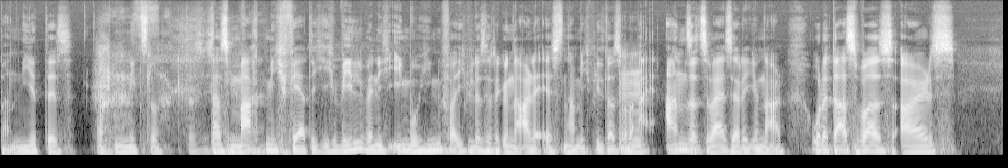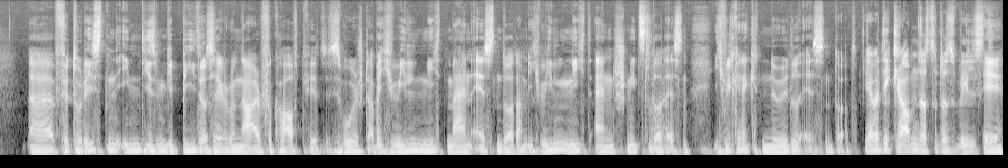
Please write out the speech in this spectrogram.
paniertes Schnitzel. das ist das mir macht mich fertig. Ich will, wenn ich irgendwo hinfahre, ich will das regionale Essen haben. Ich will das Mhm. oder ansatzweise regional. Oder das, was als äh, für Touristen in diesem Gebiet als regional verkauft wird. Das ist wurscht. Aber ich will nicht mein Essen dort haben. Ich will nicht ein Schnitzel dort essen. Ich will keine Knödel essen dort. Ja, aber die glauben, dass du das willst. Eh.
